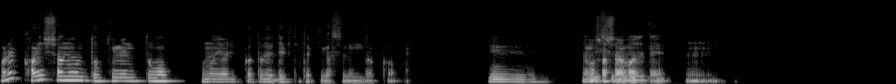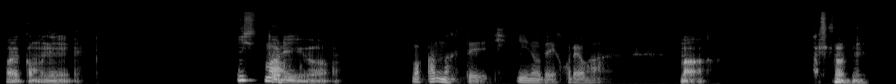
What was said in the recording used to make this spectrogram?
あれ？会社のドキュメントはこのやり方でできてた気がするんだか。えー、もしかしたらマジで、うん、あれかもね。ヒストまあ、リーは、わかんなくていいので、これは。まあ、そうね。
